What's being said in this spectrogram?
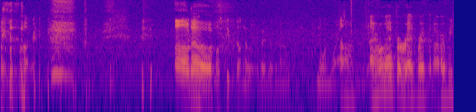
cannon fodder. oh no. Most people don't know Red Ribbon Army. No one watches. Um, Red I Ribbon Army. remember Red Ribbon Army.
